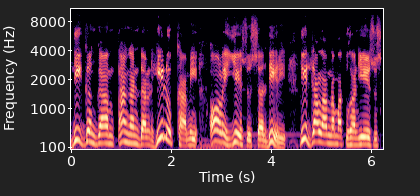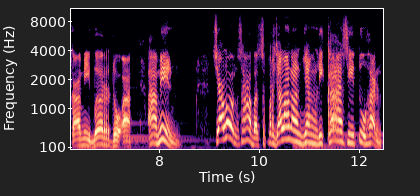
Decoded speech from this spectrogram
digenggam tangan dan hidup kami oleh Yesus sendiri. Di dalam nama Tuhan Yesus kami berdoa. Amin. Shalom sahabat seperjalanan yang dikasih Tuhan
